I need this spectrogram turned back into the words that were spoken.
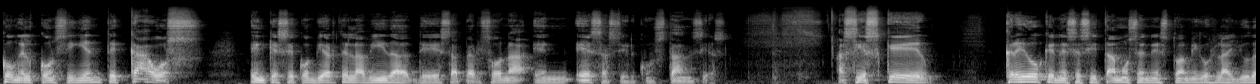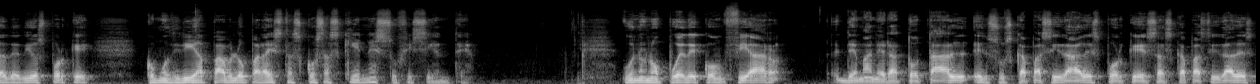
con el consiguiente caos en que se convierte la vida de esa persona en esas circunstancias. Así es que Creo que necesitamos en esto, amigos, la ayuda de Dios porque, como diría Pablo, para estas cosas, ¿quién es suficiente? Uno no puede confiar de manera total en sus capacidades porque esas capacidades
